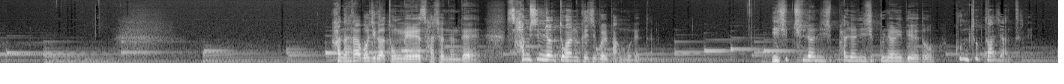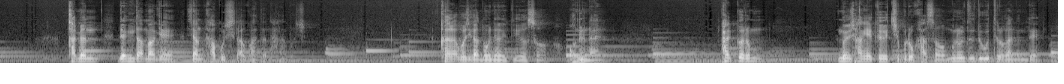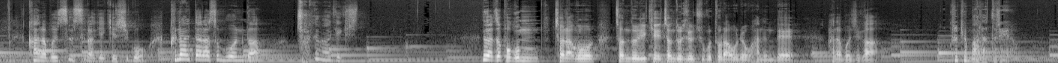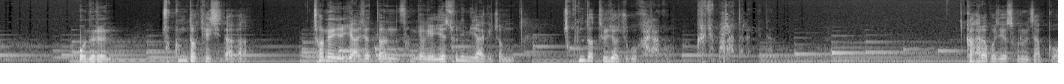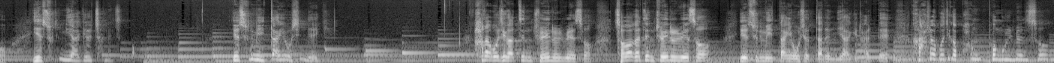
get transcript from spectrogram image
한 할아버지가 동네에 사셨는데 30년 동안 그 집을 방문했다는 거예요. 27년, 28년, 29년이 되어도 꿈쩍도 하지 않더래요. 가면 냉담하게 그냥 가보시라고 하던 할아버지. 그 할아버지가 노년이 되어서 어느 날 발걸음을 향해 그 집으로 가서 문을 두드리고 들어갔는데 그 할아버지 쓸쓸하게 계시고 그날 따라서 무언가 초량하게 계신다. 그래서 복음 전하고 전도 이렇게 전도지를 주고 돌아오려고 하는데 할아버지가 그렇게 말하더래요. 오늘은 조금 더 계시다가 전에 얘기하셨던 성경의 예수님 이야기 좀 조금 더 들려주고 가라고 그 할아버지의 손을 잡고 예수님 이야기를 전해줘. 예수님이 이 땅에 오신 얘기. 할아버지 같은 죄인을 위해서 저와 같은 죄인을 위해서 예수님이 이 땅에 오셨다는 이야기를 할 때 그 할아버지가 펑펑 울면서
